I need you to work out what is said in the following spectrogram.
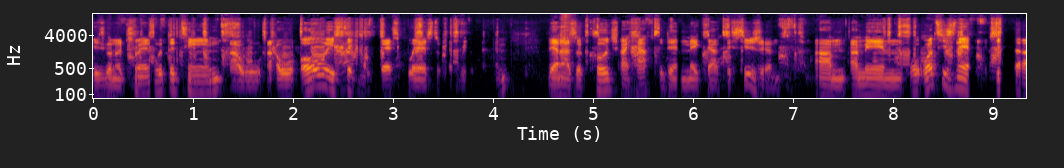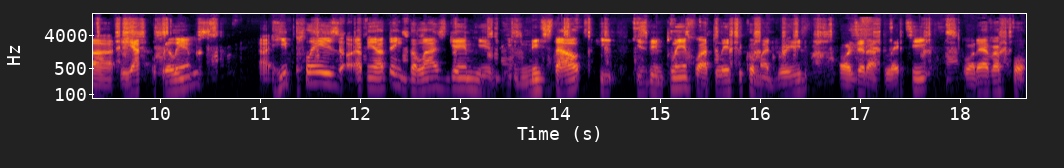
He's going to train with the team. I will I will always take my best players to every game. Then, as a coach, I have to then make that decision. Um, I mean, what's his name? Uh, Williams. Uh, he plays. I mean, I think the last game he, he missed out. He he's been playing for Atletico Madrid or is it Atleti, whatever, for,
